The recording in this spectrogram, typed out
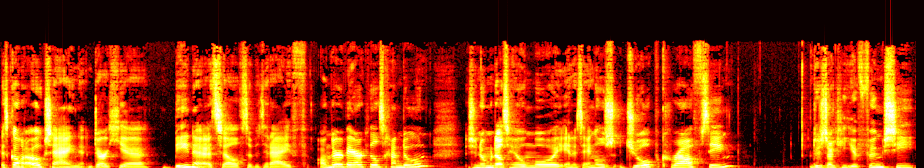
Het kan ook zijn dat je binnen hetzelfde bedrijf ander werk wilt gaan doen. Ze noemen dat heel mooi in het Engels job crafting. Dus dat je je functie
